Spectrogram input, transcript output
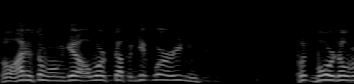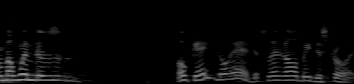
Oh, I just don't want to get all worked up and get worried and put boards over my windows and Okay, go ahead. Just let it all be destroyed.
